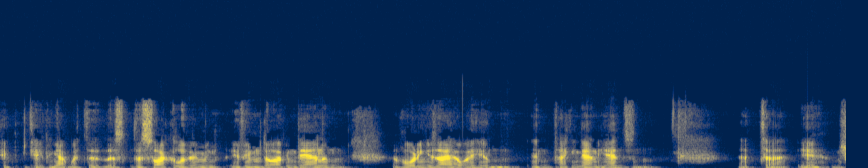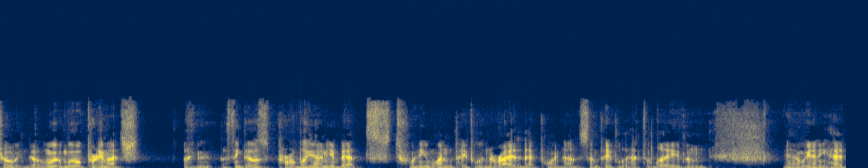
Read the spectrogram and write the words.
keep, keeping up with the, the, the cycle of him of him diving down and avoiding his AOE and, and taking down the ads, and that, uh, yeah, I'm sure we can do it. We, we were pretty much. I think- there was probably only about 21 people in the raid at that point. Now, some people that had to leave, and you know, we only had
